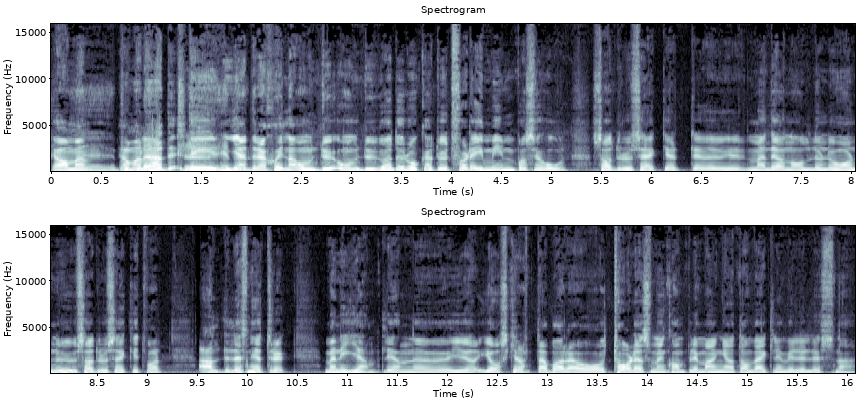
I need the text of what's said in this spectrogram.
ja, men, eh, ja, men hade, eh, det är en jädra skillnad. Om du, om du hade råkat ut för det i min position så hade du säkert, eh, med den åldern du har nu, så hade du säkert varit alldeles nedtryckt. Men egentligen, eh, jag, jag skrattar bara och tar det som en komplimang att de verkligen ville lyssna.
